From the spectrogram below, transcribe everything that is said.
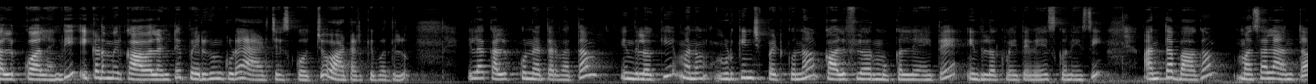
కలుపుకోవాలండి. ఇక్కడ మీరు కావాలంటే పెరుగును కూడా యాడ్ చేసుకోవచ్చు వాటర్కి బదులు. ఇలా కలుపుకున్న తర్వాత ఇందులోకి మనం ఉడికించి పెట్టుకున్న కాలీఫ్లవర్ ముక్కల్ని అయితే ఇందులోకి అయితే వేసుకునేసి అంతా బాగా మసాలా అంతా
